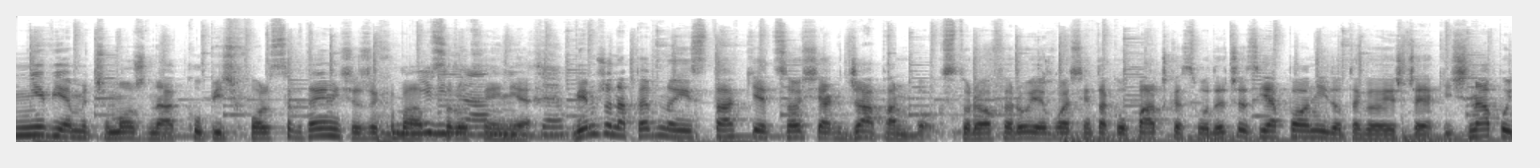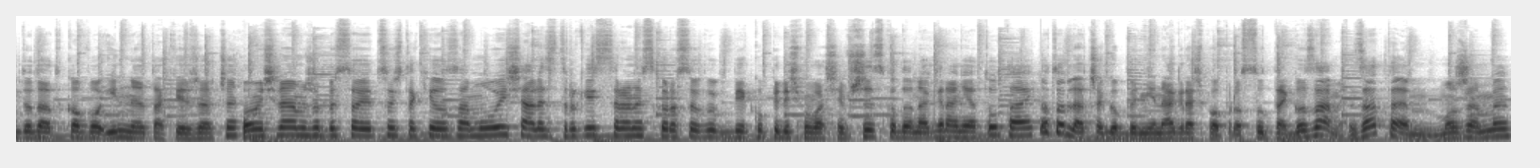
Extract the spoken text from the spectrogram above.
nie wiemy, czy można kupić w Polsce. Wydaje mi się, że chyba Nie absolutnie nie. nigdzie. Wiem, że na pewno jest takie coś jak Japan Box, które oferuje właśnie taką paczkę słodyczy z Japonii, do tego jeszcze jakiś napój dodatkowo, inne takie rzeczy. Pomyślałem, żeby sobie coś takiego zamówić, ale z drugiej strony, skoro sobie kupiliśmy właśnie wszystko do nagrania tutaj, no to dlaczego by nie nagrać po prostu tego zamiast? Zatem możemy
